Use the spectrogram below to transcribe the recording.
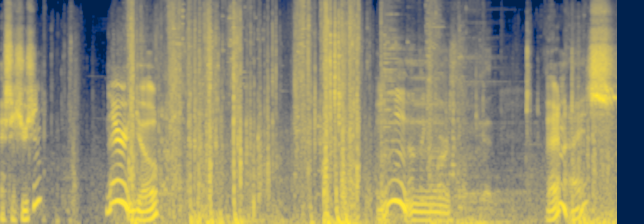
Execution? There you go. Ooh. Very nice.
